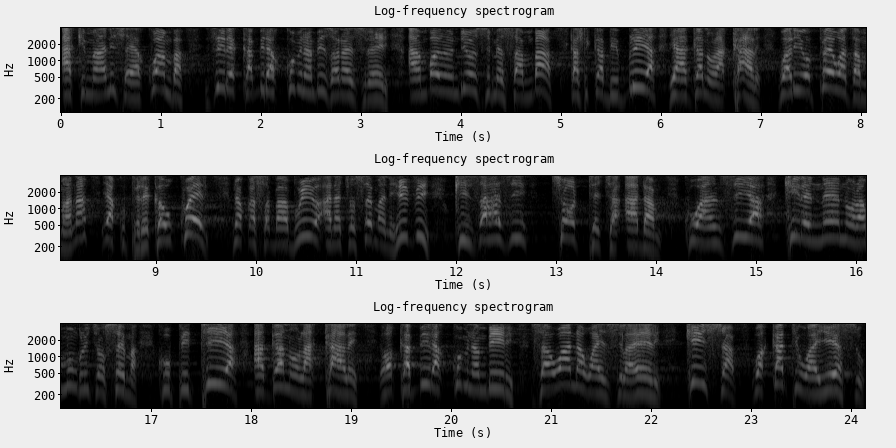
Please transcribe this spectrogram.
akimaanisha ya kwamba zile kabila kumi na mbili za wana wa Israeli ambazo ndio zimesambaa katika Biblia ya Agano la Kale, waliopewa dhamana ya kupeleka ukweli. Na kwa sababu hiyo anachosema ni hivi, kizazi chote cha Adamu kuanzia kile neno la Mungu lilichosema kupitia agano la kale wa kabila kumi na mbili za wana wa Israeli. Kisha wakati wa Yesu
